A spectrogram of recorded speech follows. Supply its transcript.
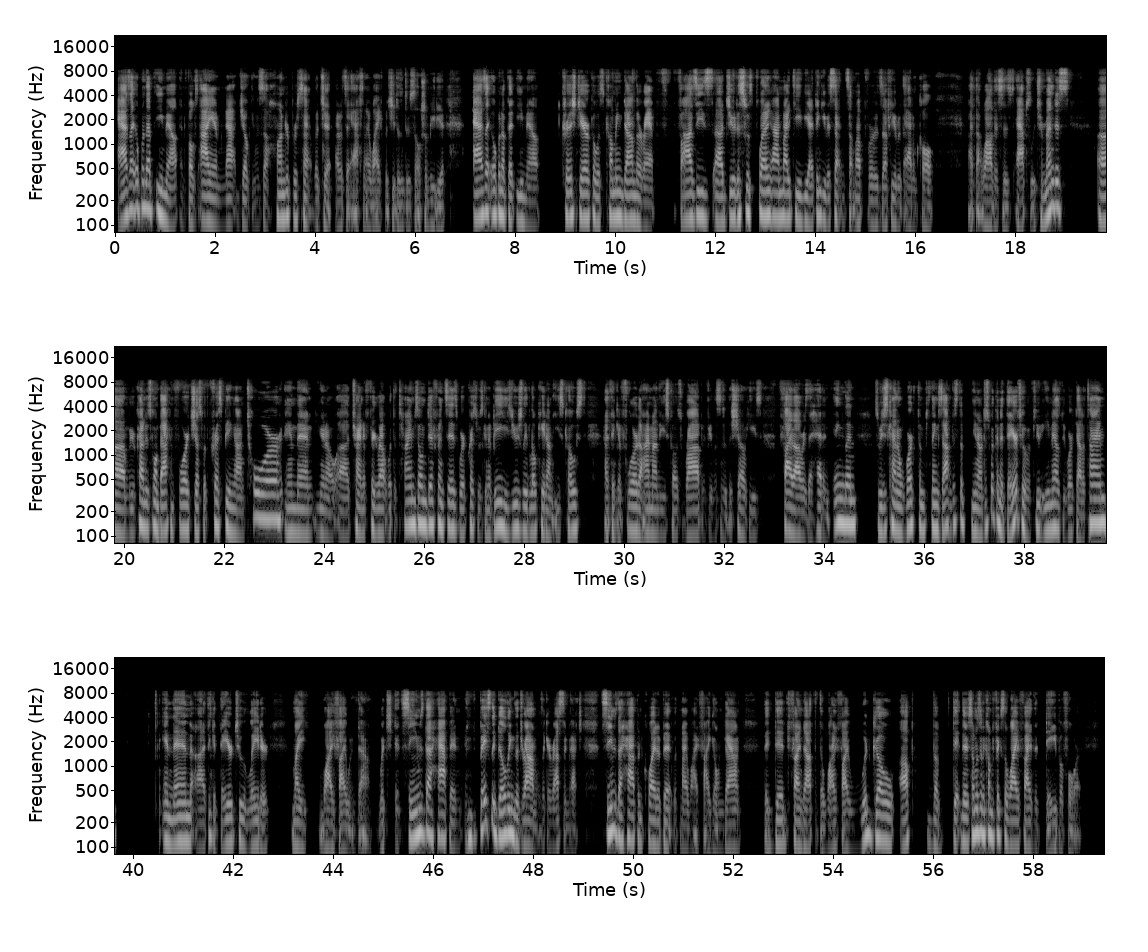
as I opened up the email, and folks, I am not joking. This is hundred percent legit. I would say ask my wife, but she doesn't do social media. As I opened up that email, Chris Jericho was coming down the ramp. Fozzy's uh, Judas was playing on my TV. I think he was setting something up for his uh, feud with Adam Cole. I thought, wow, this is absolutely tremendous. Um, we were kind of just going back and forth just with Chris being on tour and then, you know, uh, trying to figure out what the time zone difference is, where Chris was going to be. He's usually located on the East Coast. I think in Florida, I'm on the East Coast. Rob, if you listen to the show, he's five hours ahead in England. So we just kind of worked them things out. Just to, you know, just within a day or two of a few emails, we worked out a time. And then uh, I think a day or two later, my Wi-Fi went down, which it seems to happen. And basically, building the drama it was like a wrestling match. Seems to happen quite a bit with my Wi-Fi going down they did find out that the Wi-Fi would go up the day. There's someone's going to come to fix the Wi-Fi the day before,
